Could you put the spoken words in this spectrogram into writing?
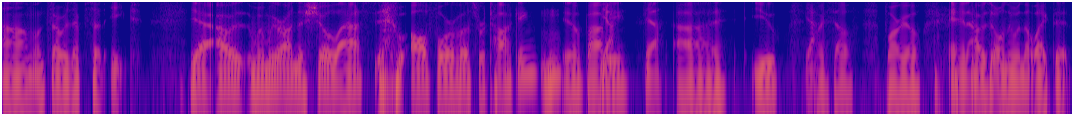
um, on Star Wars Episode Eight. yeah, I was when we were on the show last. all four of us were talking. Mhm. You know, Bobby, Yeah, uh, you, Yeah. myself, Mario, and I was the only one that liked it.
